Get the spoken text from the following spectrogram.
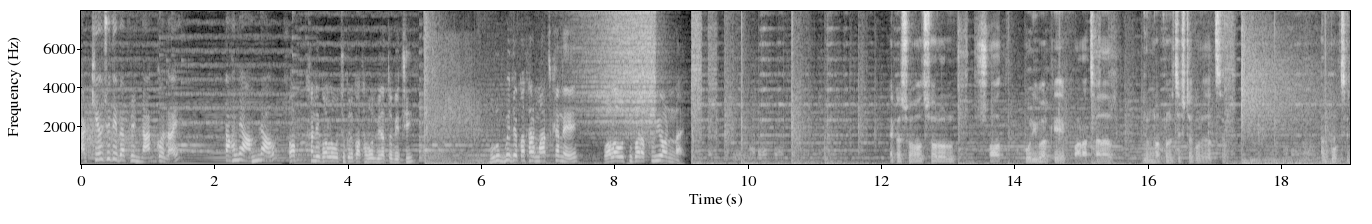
আর কেউ যদি ব্যাপারে নাক গলায় তাহলে আমরাও সবখানে গলা উঁচু করে কথা বলবি না তো বিথি। মুরব্বীদের কথার মাঝখানে গলা উঁচু করা খুবই অন্যায়। একটা সহজ সরল সৎ পরিবারকে পাড়া ছাড়ার জন্য আপনারা চেষ্টা করে যাচ্ছেন। আর বলছেন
